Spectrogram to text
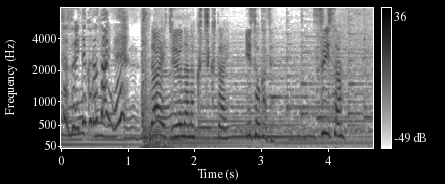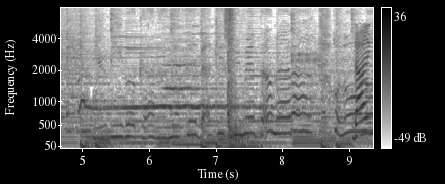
続いてくださいね。第17駆逐隊磯風水産。第5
